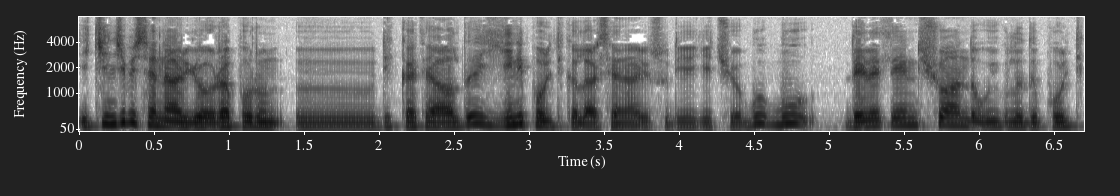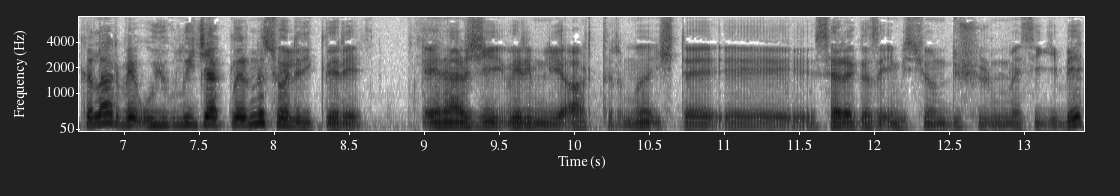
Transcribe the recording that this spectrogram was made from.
İkinci bir senaryo raporun e, dikkate aldığı yeni politikalar senaryosu diye geçiyor. Bu, bu devletlerin şu anda uyguladığı politikalar ve uygulayacaklarını söyledikleri enerji verimliliği arttırımı, işte e, sera gazı emisyonu düşürülmesi gibi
